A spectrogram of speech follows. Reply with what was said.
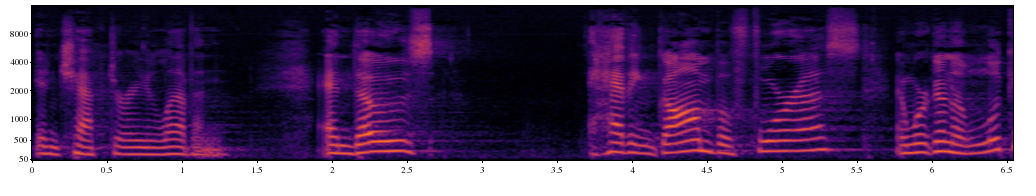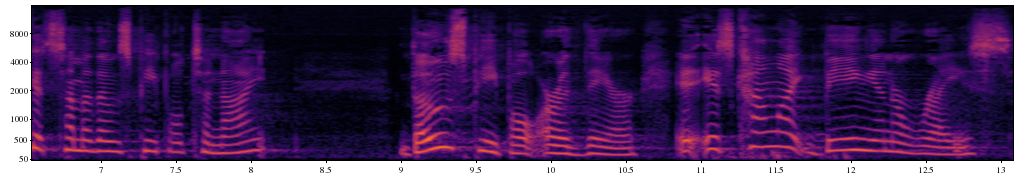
in chapter 11. And those having gone before us, and we're going to look at some of those people tonight. Those people are there. It's kind of like being in a race,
